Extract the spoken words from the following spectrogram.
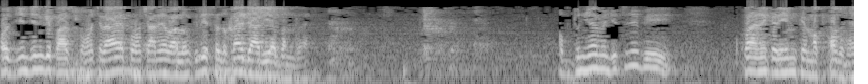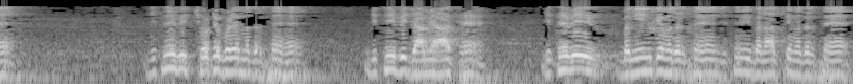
اور جن جن کے پاس پہنچ رہا ہے، پہنچانے والوں کے لیے صدقہ جاریہ بن رہا ہے۔ اب دنیا میں جتنے بھی قرآن کریم کے مقصد ہیں، جتنے بھی چھوٹے بڑے مدرسے ہیں، جتنی بھی جامعات ہیں، جتنے بھی بنین کے مدرسے ہیں، جتنے بھی بنات کے مدرسے ہیں،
